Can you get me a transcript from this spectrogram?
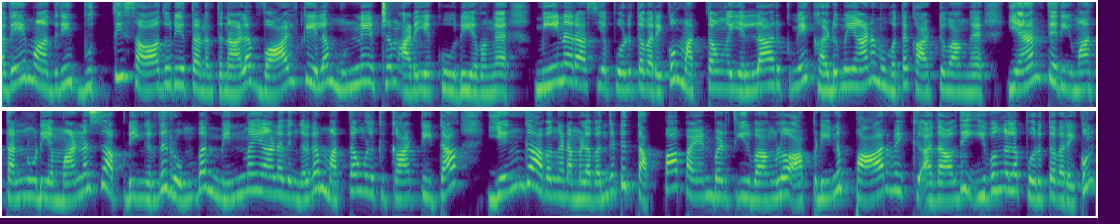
அதே மாதிரி புத்தி சாதுரியத்தனத்தினால வாழ்க்கையில் முன்னேற்றம் அடையக்கூடியவங்க. மீன ராசியை பொறுத்த வரைக்கும் மற்றவங்க எல்லாருக்குமே கடுமையான முகத்தை காட்டுவாங்க. ஏன் தெரியுமா? தன்னுடைய மனசு அப்படிங்கிறது ரொம்ப மென்மையானதுங்கிறத மற்றவங்களுக்கு காட்டிட்டா எங்கே அவங்க நம்மளை வந்துட்டு தப்பாக பயன்படுத்திடுவாங்களோ அப்படின்னு பார்வைக்கு அதாவது இவங்களை பொறுத்த வரைக்கும்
